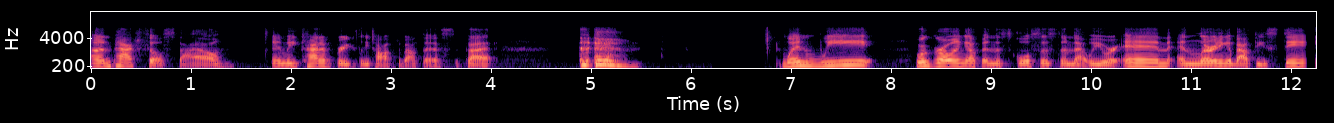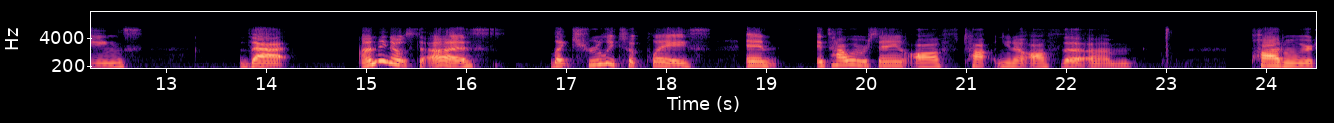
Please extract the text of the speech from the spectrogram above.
unpacked Filth style. And we kind of briefly talked about this, but when we were growing up in the school system that we were in and learning about these things that unbeknownst to us like truly took place. And it's how we were saying off top you know off the um pod when we were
